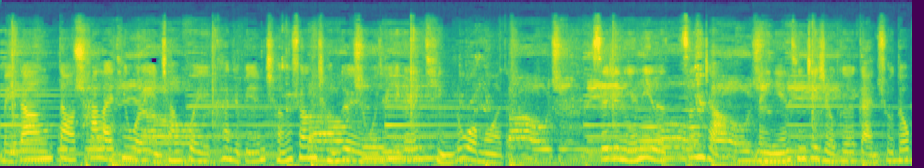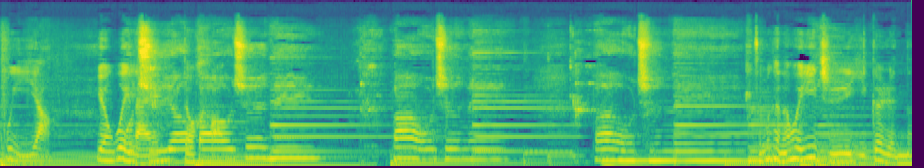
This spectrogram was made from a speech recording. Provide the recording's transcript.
每当到他来听我的演唱会，看着别人成双成对，我就一个人挺落寞的。随着年龄的增长，每年听这首歌感触都不一样。愿未来都好。怎么可能会一直一个人呢？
